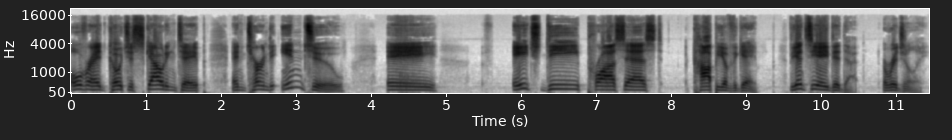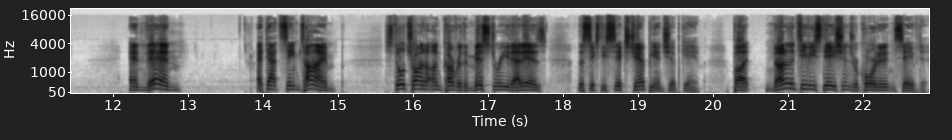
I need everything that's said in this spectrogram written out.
overhead coach's scouting tape and turned into a HD processed copy of the game. The NCAA did that originally. And then at that same time, still trying to uncover the mystery that is the 66 championship game. But none of the TV stations recorded it and saved it.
